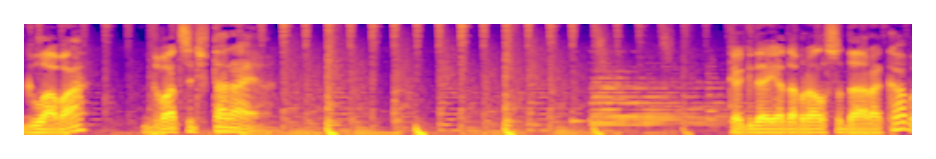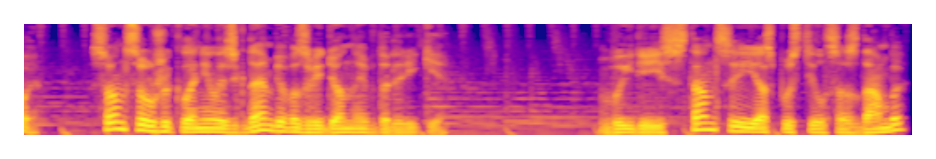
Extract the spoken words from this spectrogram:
Глава 22 Когда я добрался до Аракавы, солнце уже клонилось к дамбе, возведенной вдоль реки. Выйдя из станции, я спустился с дамбы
